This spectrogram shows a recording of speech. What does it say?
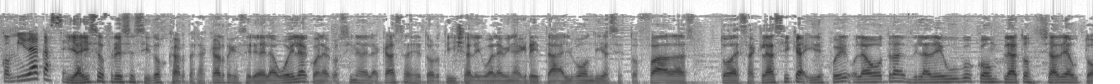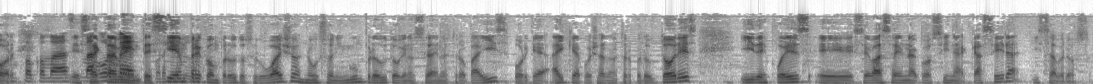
comida casera. Y ahí se ofrece, sí, dos cartas. La carta que sería de la abuela con la cocina de la casa, desde tortilla, lengua a la vinagreta, albóndigas estofadas, toda esa clásica. Y después la otra, de la de Hugo, con platos ya de autor. Un poco más- más Exactamente, gourmet, por siempre con productos uruguayos. No uso ningún producto que no sea de nuestro país porque hay que apoyar a nuestros productores. Y después eh, se basa en una cocina casera y sabrosa.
